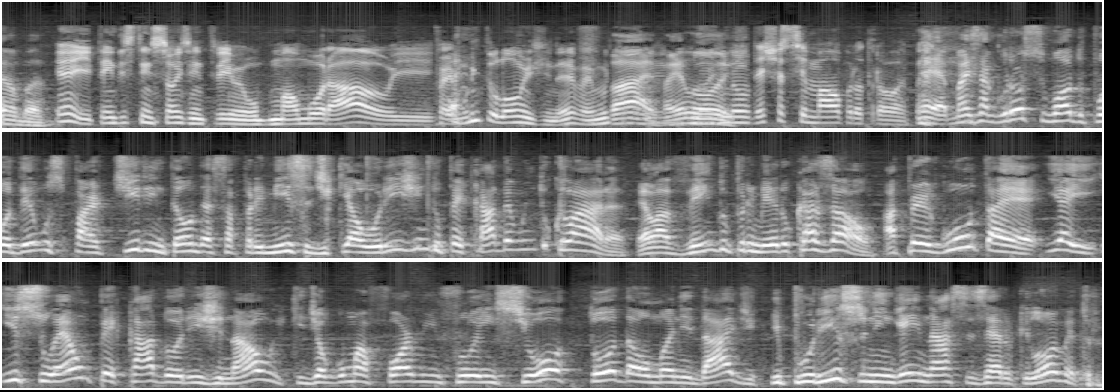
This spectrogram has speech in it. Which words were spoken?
caramba. E aí, tem distinções entre o mal moral e. Vai muito longe, né? Vai muito Vai, vai longe. Deixa esse mal pra outra hora. É, mas a grosso modo podemos partir então dessa premissa de que a origem do pecado é muito clara. Ela vem do primeiro casal. A pergunta é: e aí, isso é um pecado original que de alguma forma influenciou toda a humanidade e por isso ninguém nasce zero quilômetro?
